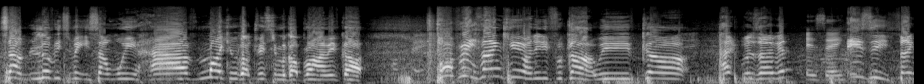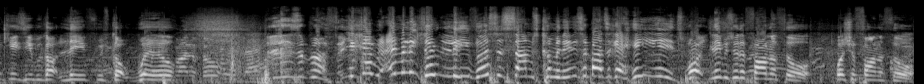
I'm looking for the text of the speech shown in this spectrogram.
Sam, lovely to meet you, Sam. We have Mikey, we've got Tristan, we've got Brian, we've got Poppy, Poppy thank you, I nearly forgot. We've got. Hey, what's that again? Izzy. Izzy, thank you, Izzy. We've got Liv, we've got Will. Elizabeth. You go, Emily, don't leave us as Sam's coming in. It's about to get heated. What? Leave us with a final thought. What's your final thought?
